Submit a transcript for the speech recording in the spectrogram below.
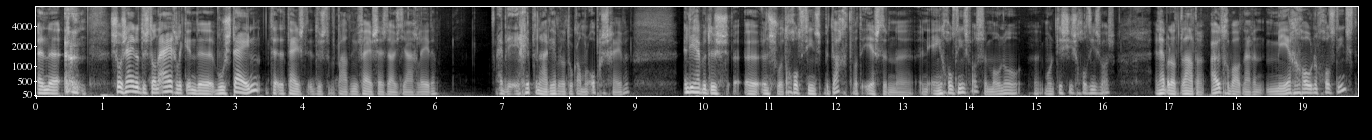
En eh, zo zijn er dus dan eigenlijk in de woestijn, tijdens, dus we praten nu 5.000, 6.000 jaar geleden, hebben de Egyptenaren, die hebben dat ook allemaal opgeschreven. En die hebben dus eh, een soort godsdienst bedacht, wat eerst een, eh, een één godsdienst was, een mono, eh, monotheïstische godsdienst was. En hebben dat later uitgebouwd naar een meergoden godsdienst.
